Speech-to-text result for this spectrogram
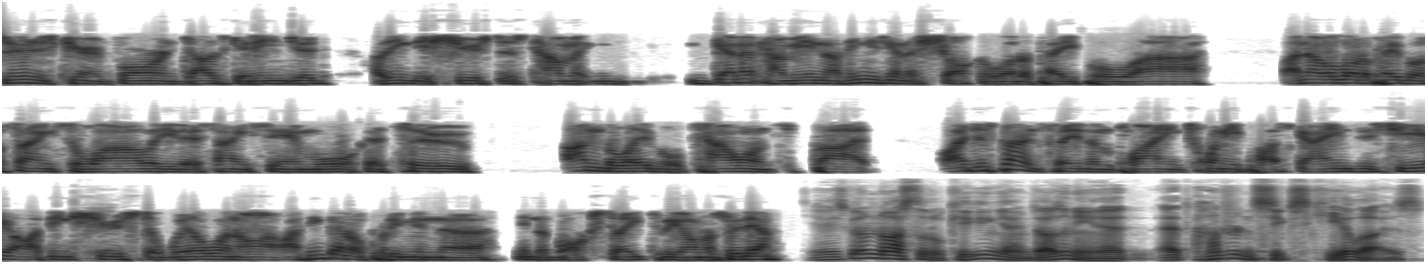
soon as Kieran Foran does get injured, I think this Schuster's coming, going to come in. I think he's going to shock a lot of people. Uh, I know a lot of people are saying Sawali, they're saying Sam Walker, two unbelievable talents, but I just don't see them playing 20 plus games this year. I think Schuster will, and I, I think that'll put him in the in the box seat. To be honest with you, Yeah, he's got a nice little kicking game, doesn't he? And At, at 106 kilos,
